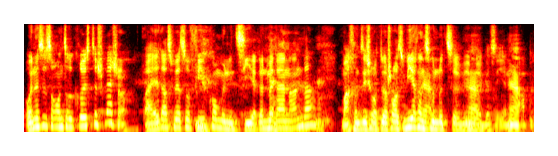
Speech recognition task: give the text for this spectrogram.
Und es ist auch unsere größte Schwäche, weil dass wir so viel kommunizieren miteinander, machen sich auch durchaus Viren ja, zunutze, wie ja, wir gesehen ja. haben.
